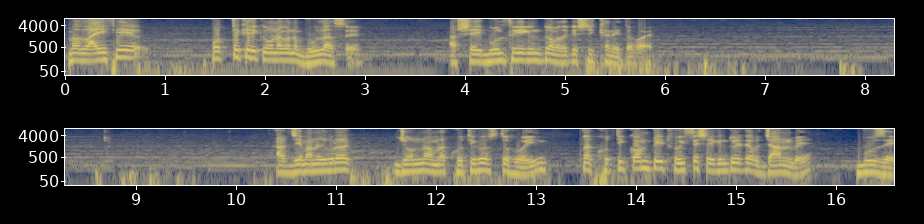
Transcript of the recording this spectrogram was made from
আমরা লাইফে প্রত্যেকেরই কোনো না কোনো ভুল আছে, আর সেই ভুল থেকে কিন্তু আমাদেরকে শিক্ষা নিতে হয়। আর যে মানুষগুলোর জন্য আমরা ক্ষতিগ্রস্ত হই, তার ক্ষতি কমপ্লিট হয়েছে সে কিন্তু এটা জানবে, বুঝে,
